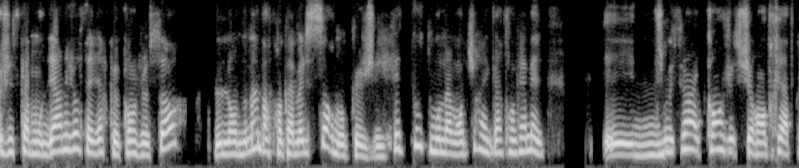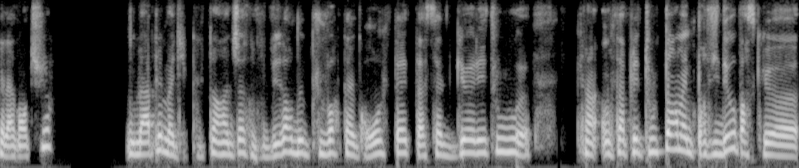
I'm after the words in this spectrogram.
jusqu'à mon dernier jour, c'est-à-dire que quand je sors, le lendemain, Bertrand Camel sort. Donc, euh, j'ai fait toute mon aventure avec Bertrand Camel. Et je me souviens, quand je suis rentré après l'aventure, il m'a appelé, il m'a dit, putain, Adja, ça bizarre de plus voir ta grosse tête, ta sale gueule et tout. Euh, Enfin, on s'appelait tout le temps, même par vidéo, parce que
